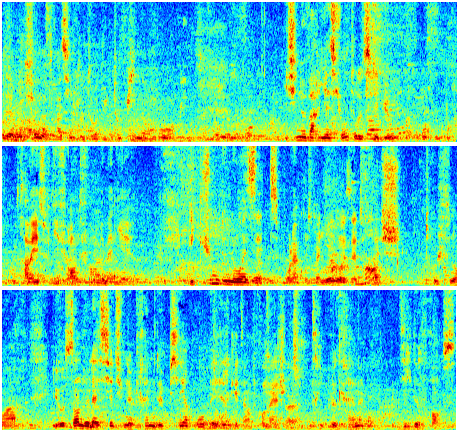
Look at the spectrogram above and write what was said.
Et messieurs, notre autour du topinambour. Ici une variation autour de ce légume, travaillé sous différentes formes et manières. Écume de noisettes pour l'accompagner, noisettes fraîches, truffes noires, et au centre de l'assiette une crème de Pierre Robert, qui est un fromage triple crème d'Île-de-France.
